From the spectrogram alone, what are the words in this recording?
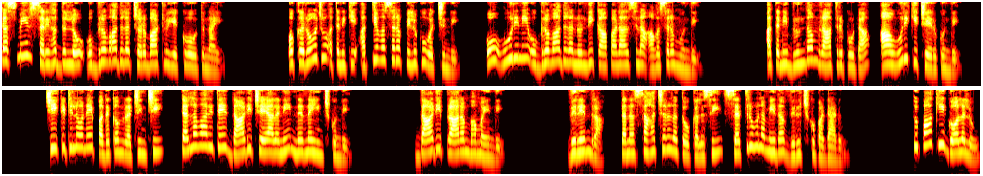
కశ్మీర్ సరిహద్దుల్లో ఉగ్రవాదుల చొరబాట్లు ఎక్కువవుతున్నాయి. ఒకరోజు అతనికి అత్యవసర పిలుపు వచ్చింది. ఓ ఊరిని ఉగ్రవాదుల నుండి కాపాడాల్సిన అవసరం ఉంది. అతని బృందం రాత్రిపూట ఆ ఊరికి చేరుకుంది. చీకటిలోనే పథకం రచించి తెల్లవారితే దాడి చేయాలని నిర్ణయించుకుంది. దాడి ప్రారంభమైంది. వీరేంద్ర తన సహచరులతో కలిసి శత్రువుల మీద విరుచుకుపడ్డాడు. తుపాకీ గోలలు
